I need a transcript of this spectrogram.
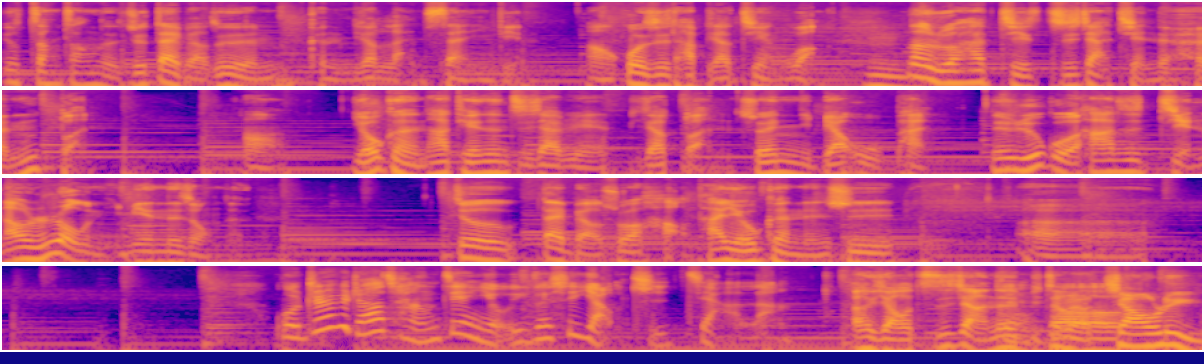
又脏脏的，就代表这个人可能比较懒散一点啊，或者是他比较健忘。嗯、那如果他剪指甲剪得很短啊，有可能他天生指甲边比较短，所以你不要误判。那如果他是剪到肉里面那种的。就代表说好，他有可能是，呃，我觉得比较常见有一个是咬指甲啦，呃，咬指甲那比较焦虑，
